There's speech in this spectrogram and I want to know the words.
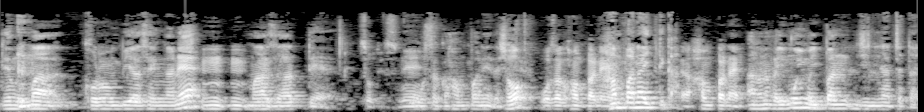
でもまあ、コロンビア戦がえね、うんうん。まずあって、そうです大ね。阪半端ねえでしょ？大阪半端ね。半端ないっていか。や半端ない。あの、なんか、もう今一般人になっちゃった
